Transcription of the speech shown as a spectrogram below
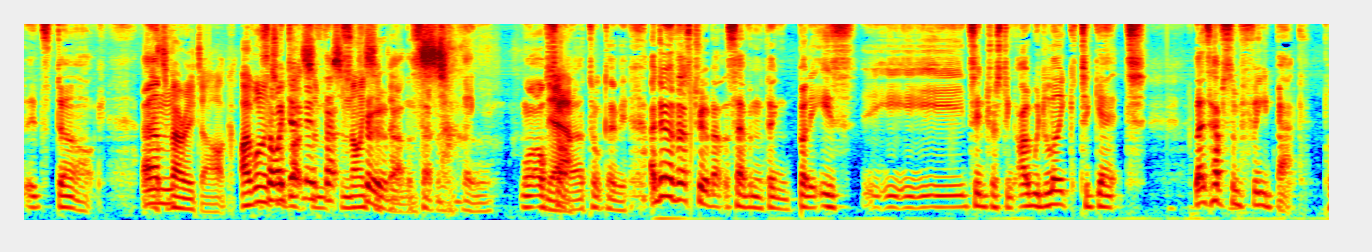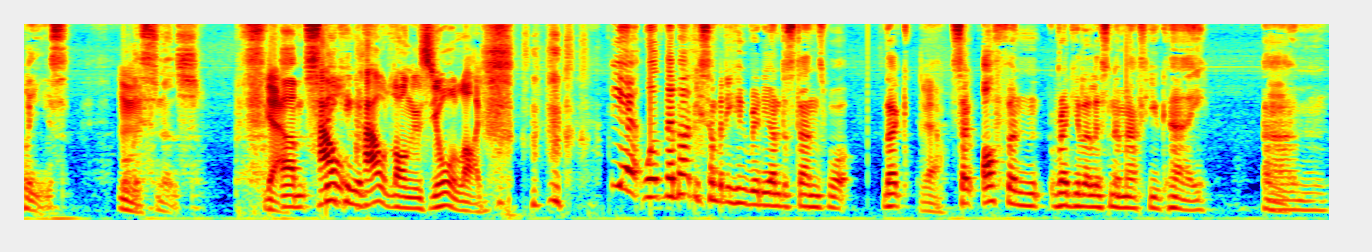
it's dark. it's very dark. I want to Um, So I talk don't about know some, if that's some nicer true about the things. seven thing. Well, oh, Yeah. sorry, I talked over you. I don't know if that's true about the seven thing, but it is. i- i- It's interesting. I would like to get. Let's have some feedback, please, Hmm. listeners. Yeah. Um, speaking how of- how long is your life? Yeah, well, there might be somebody who really understands what. Like, Yeah. so often, regular listener Matthew K, Hmm. um,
